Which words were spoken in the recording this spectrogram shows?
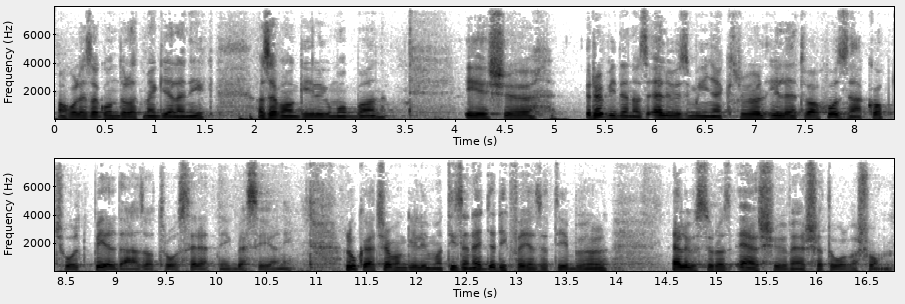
ahol ez a gondolat megjelenik az evangéliumokban, és röviden az előzményekről, illetve a hozzá kapcsolt példázatról szeretnék beszélni. Lukács evangélium a 11. fejezetéből először az első verset olvasom.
